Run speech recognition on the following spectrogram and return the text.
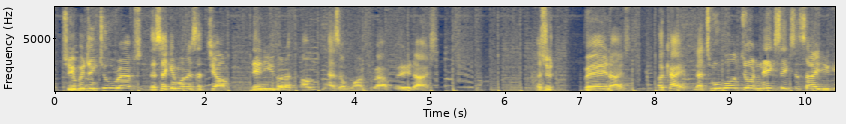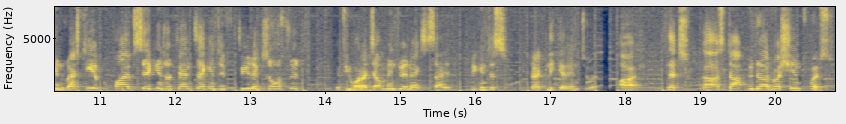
So you'll be doing two reps. The second one is a jump. Then you're gonna count as a one rep. Very nice. That's it. Very nice. Okay, let's move on to our next exercise. You can rest here for 5 seconds or 10 seconds if you feel exhausted. If you want to jump into an exercise, you can just directly get into it. All right. Let's uh, start with our Russian twist.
